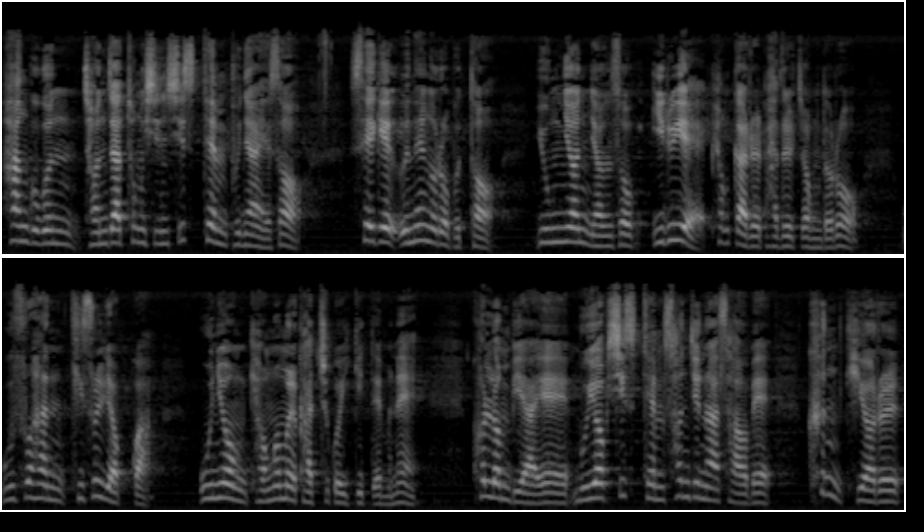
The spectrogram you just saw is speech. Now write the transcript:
한국은 전자통신 시스템 분야에서 세계은행으로부터 6년 연속 1위의 평가를 받을 정도로 우수한 기술력과 운용 경험을 갖추고 있기 때문에 콜롬비아의 무역 시스템 선진화 사업에 큰 기여를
